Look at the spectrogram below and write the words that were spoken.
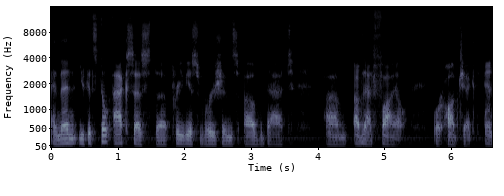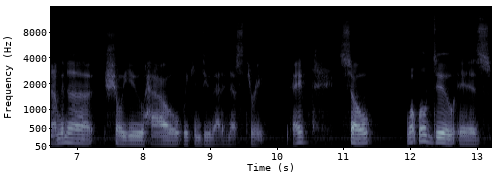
and then you can still access the previous versions of that, um, of that file or object. And I'm going to show you how we can do that in S3. Okay, so what we'll do is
